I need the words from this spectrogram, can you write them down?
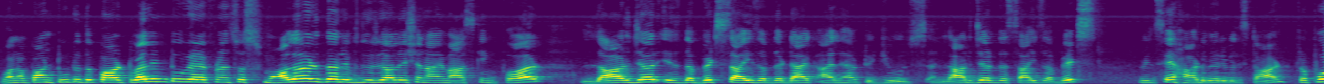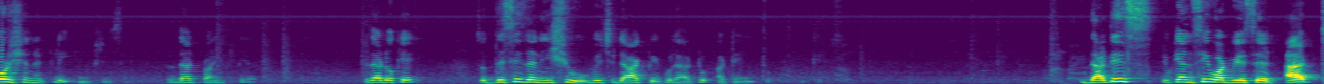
1 upon 2 to the power 12 into V reference. So, smaller the resolution I am asking for, larger is the bit size of the DAC I will have to use and larger the size of bits we will say hardware will start proportionately increasing. Is that point clear? Is that okay? So, this is an issue which DAC people have to attend to. That is you can see what we said at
